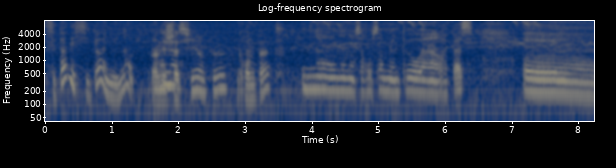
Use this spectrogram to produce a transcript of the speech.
c'est pas des cigognes, non. Un non. échassier un peu? Grande patte? Non, non, non, ça ressemble un peu à un rapace. Euh,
